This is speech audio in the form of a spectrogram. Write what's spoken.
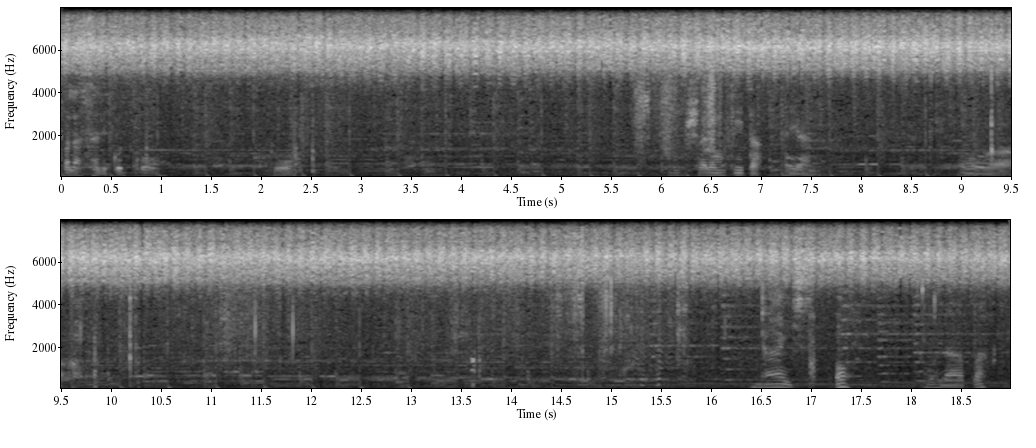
pala sa likod ko. So, hindi masyadong makita. Ayan. Wow. Nice. Oh, wala pa.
